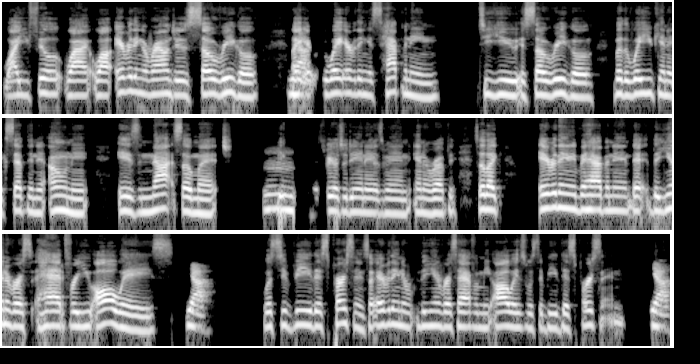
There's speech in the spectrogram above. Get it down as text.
why you feel why while everything around you is so regal like yeah. the way everything is happening to you is so regal but the way you can accept it and own it is not so much Mm, spiritual dna has been interrupted so like everything that's been happening that the universe had for you always yeah. was to be this person so everything the, the universe had for me always was to be this person Yeah.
